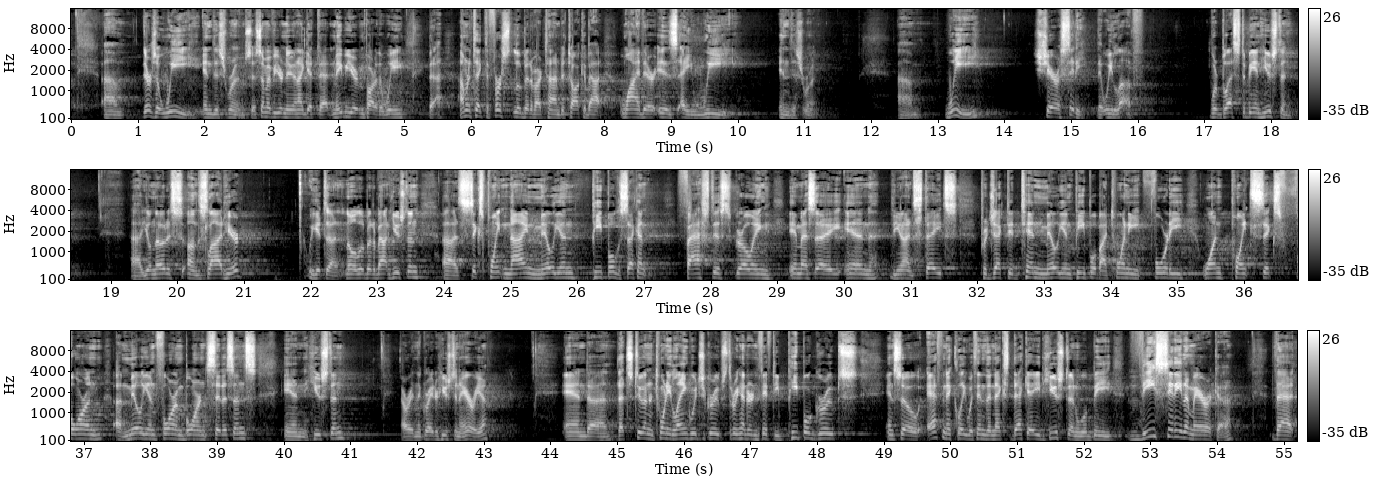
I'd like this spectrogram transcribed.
um, there's a we in this room. So some of you are new, and I get that. Maybe you're even part of the we, but I, am going to take the first little bit of our time to talk about why there is a we in this room. Um, we share a city that we love. We're blessed to be in Houston. Uh, you'll notice on the slide here, we get to know a little bit about Houston. Uh, 6.9 million people, the second fastest growing MSA in the United States. Projected 10 million people by 2040, 1.6 foreign, uh, million foreign born citizens in Houston or in the greater Houston area. And uh, that's 220 language groups, 350 people groups. And so, ethnically, within the next decade, Houston will be the city in America that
